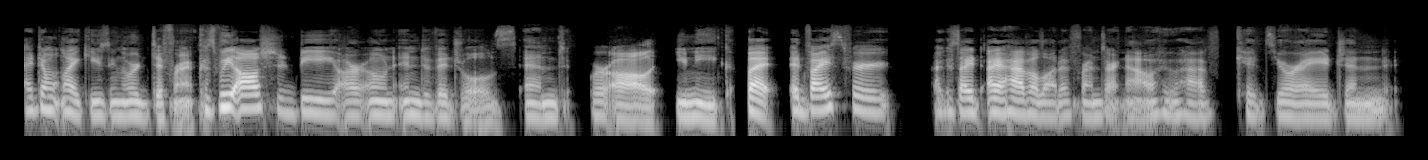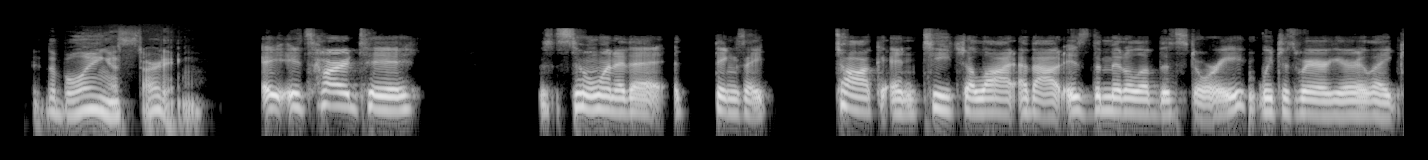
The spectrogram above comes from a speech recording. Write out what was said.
I don't like using the word different because we all should be our own individuals and we're all unique. But advice for because I, I have a lot of friends right now who have kids your age and the bullying is starting. it's hard to so one of the things i talk and teach a lot about is the middle of the story which is where you're like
